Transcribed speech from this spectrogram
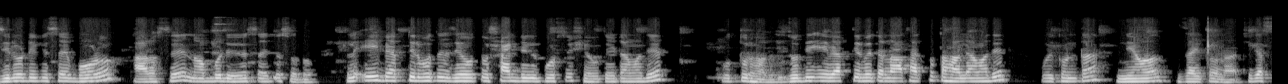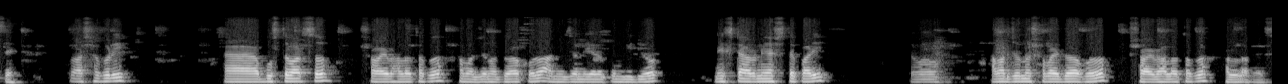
জিরো ডিগ্রি চাই বড়, আর হচ্ছে নব্বই ডিগ্রি চাইতে ছোট। তাহলে এই ব্যাপ্তির মধ্যে যেহেতু ষাট ডিগ্রি পড়ছে, সেহেতু এটা আমাদের উত্তর হবে। যদি এই ব্যাপ্তির ভিতর না থাকতো, তাহলে আমাদের ওই কোণটা নেওয়া যাইতো না, ঠিক আছে? তো আশা করি বুঝতে পারছ? সবাই ভালো থাকো, আমার জন্য দোয়া করো, আমি যেন এরকম ভিডিও নেক্সট আরও নিয়ে আসতে পারি। তো আমার জন্য সবাই দোয়া করো সবাই ভালো থাকো আল্লাহ হাফেজ।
